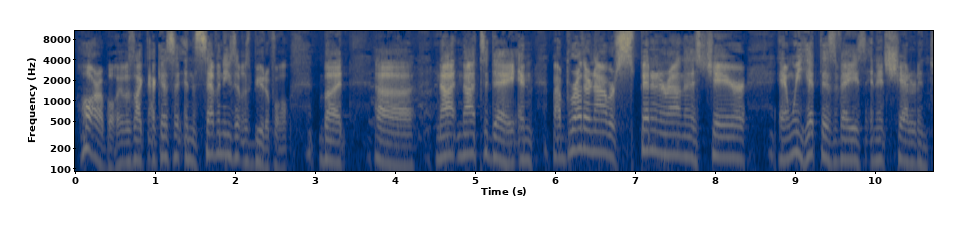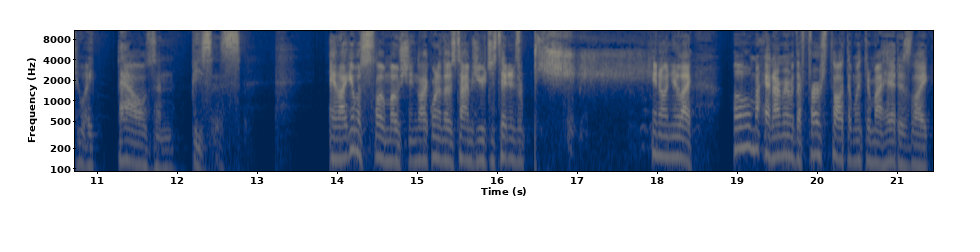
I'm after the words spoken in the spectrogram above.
horrible. It was like I guess in the 70s it was beautiful, but uh, not not today. And my brother and I were spinning around in this chair, and we hit this vase, and it shattered into a thousand pieces. And like it was slow motion, like one of those times you just hit it, you know, and you're like, oh my. And I remember the first thought that went through my head is like,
